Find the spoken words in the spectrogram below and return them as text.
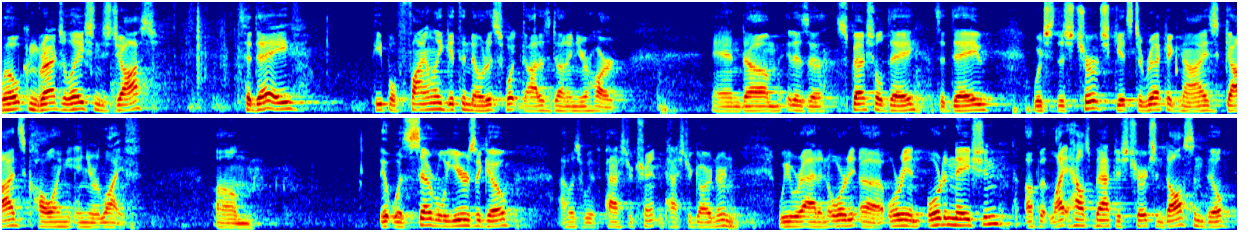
Well, congratulations, Josh. Today, people finally get to notice what God has done in your heart. And um, it is a special day. It's a day which this church gets to recognize God's calling in your life. Um, it was several years ago. I was with Pastor Trent and Pastor Gardner, and we were at an uh, ordination up at Lighthouse Baptist Church in Dawsonville.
